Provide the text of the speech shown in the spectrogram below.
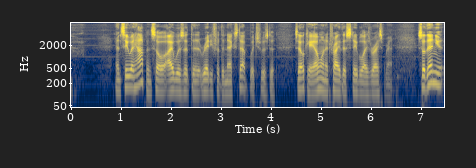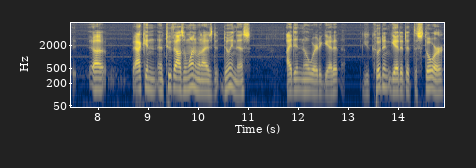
and see what happens. So i was at the ready for the next step which was to say okay i want to try this stabilized rice bran. So then you uh, back in, in 2001 when I was d- doing this, I didn't know where to get it. You couldn't get it at the store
